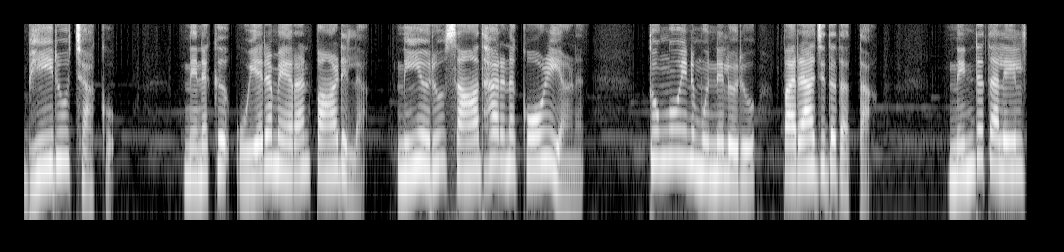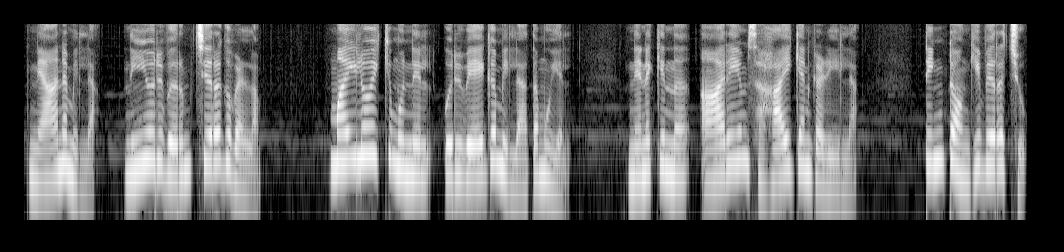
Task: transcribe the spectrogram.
ഭീരു ചാക്കോ. നിനക്ക് ഉയരമേറാൻ പാടില്ല നീയൊരു സാധാരണ കോഴിയാണ്. തുങ്ങുവിനു മുന്നിലൊരു പരാജിത തത്ത. നിന്റെ തലയിൽ ജ്ഞാനമില്ല നീയൊരു വെറും ചിറകുവെള്ളം മൈലോയ്ക്കു മുന്നിൽ ഒരു വേഗമില്ലാത്ത മുയൽ. നിനക്കിന്ന് ആരെയും സഹായിക്കാൻ കഴിയില്ല. ടിങ് ടോങ്കി വിറച്ചു.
